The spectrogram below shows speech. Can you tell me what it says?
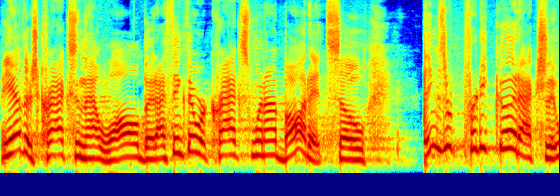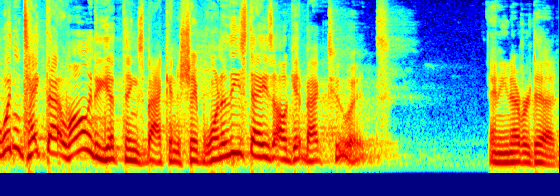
yeah, there's cracks in that wall, but I think there were cracks when I bought it. So things are pretty good, actually. It wouldn't take that long to get things back into shape. One of these days, I'll get back to it. And he never did.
